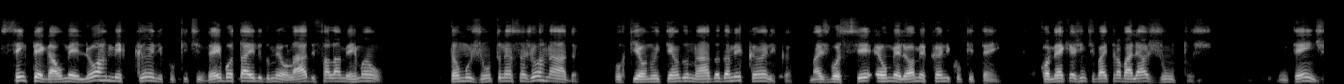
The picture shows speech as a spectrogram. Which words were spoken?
sem pegar o melhor mecânico que tiver e botar ele do meu lado e falar: meu irmão, estamos juntos nessa jornada, porque eu não entendo nada da mecânica, mas você é o melhor mecânico que tem. Como é que a gente vai trabalhar juntos? Entende?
